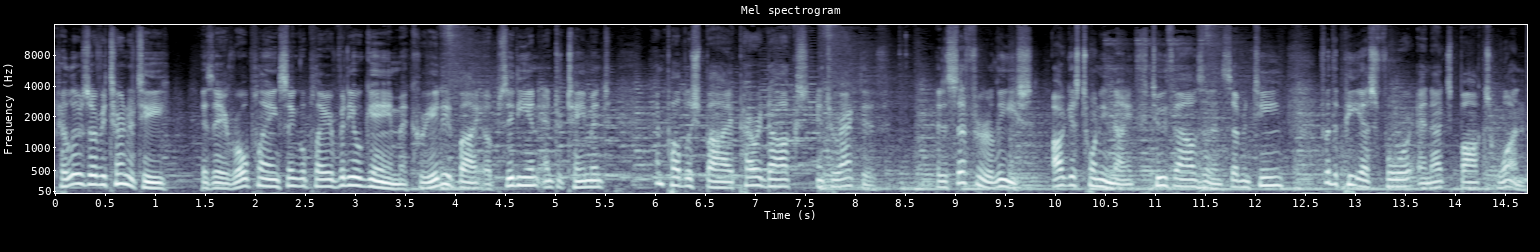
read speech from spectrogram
Pillars of Eternity is a role playing single player video game created by Obsidian Entertainment and published by Paradox Interactive. It is set for release August 29, 2017 for the PS4 and Xbox One.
